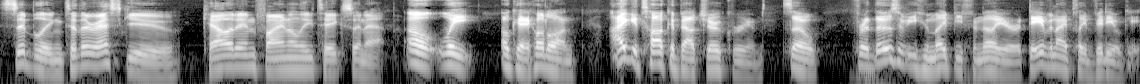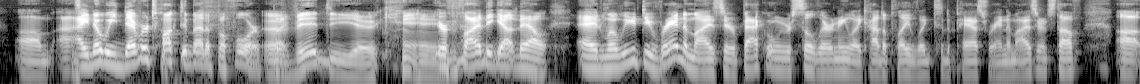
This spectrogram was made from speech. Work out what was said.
Sibling to the rescue. Kaladin finally takes a nap. Oh, wait. Okay, hold on. I could talk about joke rooms. So, for those of you who might be familiar, Dave and I play video games. Um, I I know we never talked about it before, A video game. you're finding out now. And when we do randomizer, back when we were still learning like how to play Link to the Past randomizer and stuff, uh,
